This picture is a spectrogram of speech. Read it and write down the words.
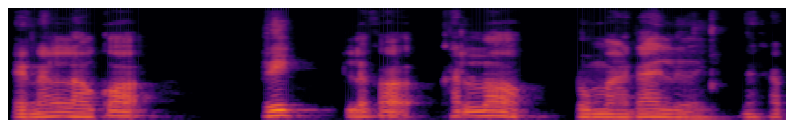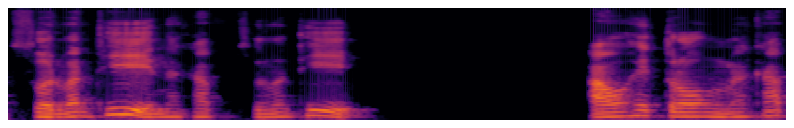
จากนั้นเราก็คลิกแล้วก็คัดลอก ลงมาได้เลยนะครับ ส่วนวันที่นะครับ ส่วนวันที่ เอาให้ตรงนะครับ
